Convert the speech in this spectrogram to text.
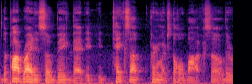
the pop ride is so big that it, it takes up pretty much the whole box. So there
